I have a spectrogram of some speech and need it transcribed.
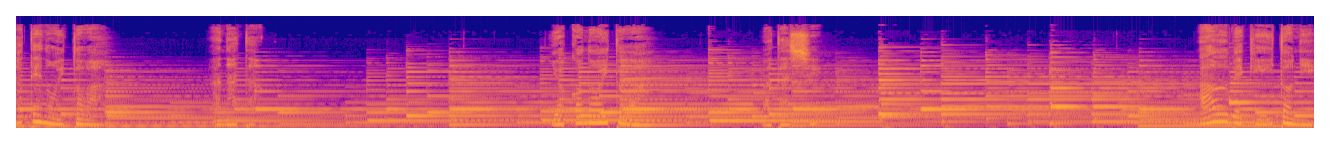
縦の糸はあなた。横の糸は私。会うべき糸に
